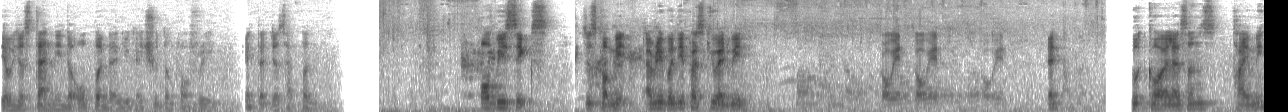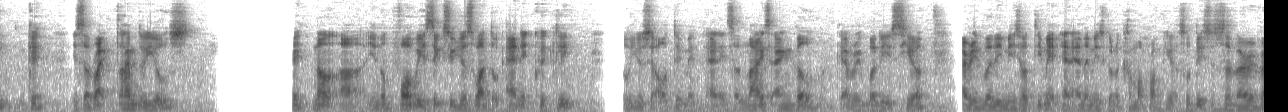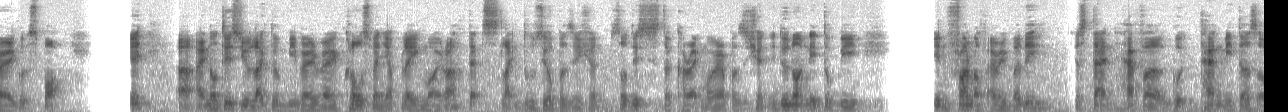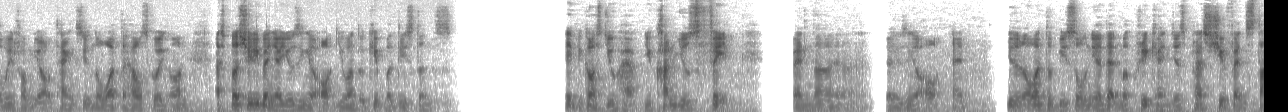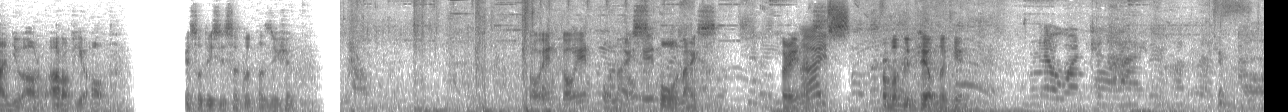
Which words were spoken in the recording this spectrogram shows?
They will just stand in the open and you can shoot them for free. Okay, that just happened. 4v6. Just commit. Everybody press Q and win. Go in, go in, go in. Okay. Good coalescence timing. Okay. It's the right time to use. Okay. Now, uh, you know, 4v6, you just want to end it quickly. So use your ultimate. And it's a nice angle. Okay. Everybody is here. Everybody means your teammate and enemy is going to come up from here. So this is a very, very good spot. Okay. Uh, I noticed you like to be very, very close when you're playing Moira. That's like Lucio position. So this is the correct Moira position. You do not need to be in front of everybody just stand have a good 10 meters away from your tanks you know what the hell's going on especially when you're using your ult you want to keep a distance okay because you have you can't use fade when uh, you're using your ult and you do not want to be so near that McCree can just press shift and stun you out, out of your ult. Okay, so this is a good position. Go in, go in. Oh nice. In. Oh nice. Very nice. Nice. Probably play of the game. No one can hide.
